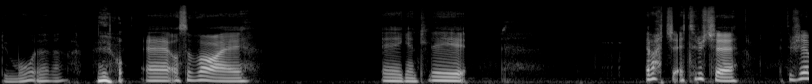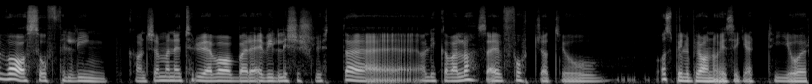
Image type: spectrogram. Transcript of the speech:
'du må øve'. ja. Eh, og så var jeg egentlig Jeg vet ikke, jeg tror ikke Jeg tror ikke jeg var så flink, kanskje, men jeg tror jeg var bare Jeg ville ikke slutte eh, allikevel, da. Så jeg fortsatte jo å spille piano i sikkert ti år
